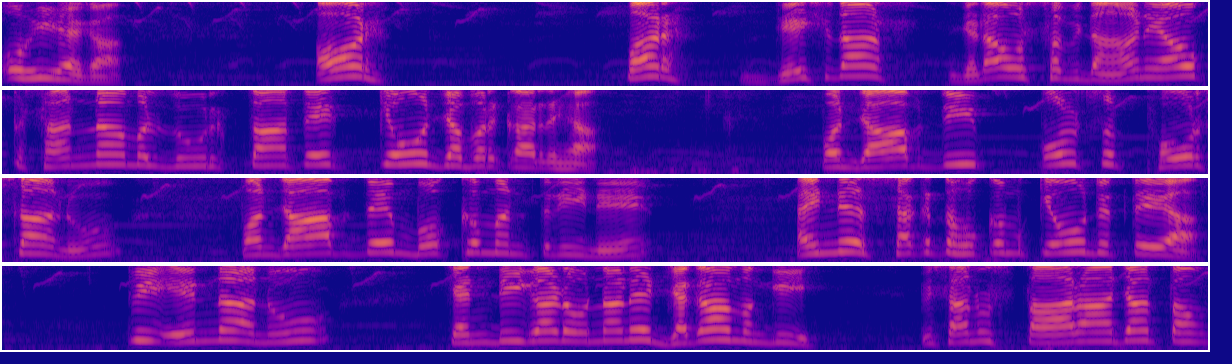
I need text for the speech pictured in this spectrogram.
ਉਹੀ ਹੈਗਾ। ਔਰ ਪਰ ਦੇਸ਼ ਦਾ ਜਿਹੜਾ ਉਹ ਸੰਵਿਧਾਨ ਆ, ਉਹ ਕਿਸਾਨਾਂ ਮਜ਼ਦੂਰਤਾਂ ਤੇ ਕਿਉਂ ਜ਼ਬਰ ਕਰ ਰਿਹਾ? ਪੰਜਾਬ ਦੀ ਪੁਲਿਸ ਫੋਰਸਾਂ ਨੂੰ ਪੰਜਾਬ ਦੇ ਮੁੱਖ ਮੰਤਰੀ ਨੇ ਇੰਨੇ ਸਖਤ ਹੁਕਮ ਕਿਉਂ ਦਿੱਤੇ ਆ? ਵੀ ਇਹਨਾਂ ਨੂੰ ਚੰਡੀਗੜ੍ਹ ਉਹਨਾਂ ਨੇ ਜਗ੍ਹਾ ਮੰਗੀ ਵੀ ਸਾਨੂੰ 17 ਜਾਂ ਤੌ-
